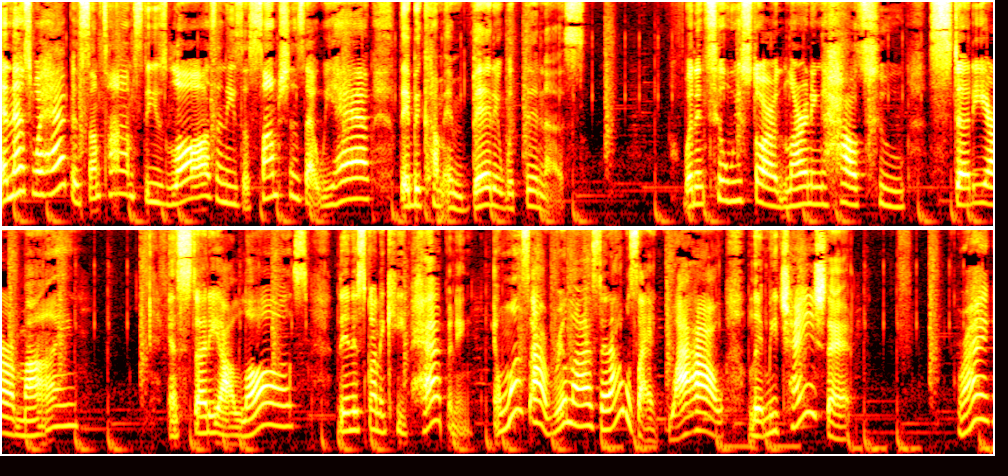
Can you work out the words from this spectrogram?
And that's what happens. Sometimes these laws and these assumptions that we have, they become embedded within us. But until we start learning how to study our mind and study our laws, then it's going to keep happening. And once I realized that, I was like, wow, let me change that. Right?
